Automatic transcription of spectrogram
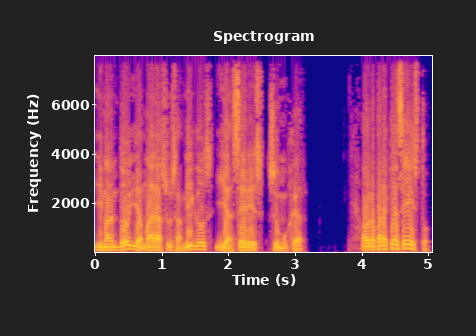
y mandó llamar a sus amigos y a Ceres su mujer. Ahora, ¿para qué hace esto?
